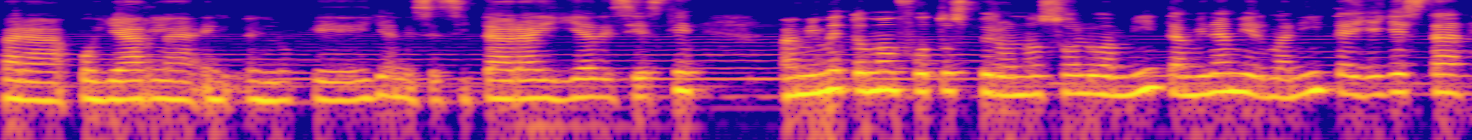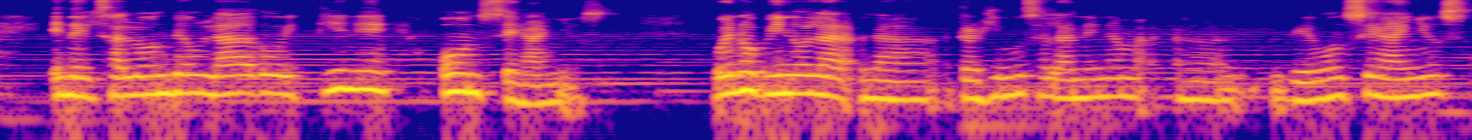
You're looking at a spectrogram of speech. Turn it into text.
para apoyarla en, lo que ella necesitara. Y ella decía, es que a mí me toman fotos, pero no solo a mí, también a mi hermanita. Y ella está en el salón de un lado y tiene 11 años. Bueno, vino la, trajimos a la nena de 11 años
